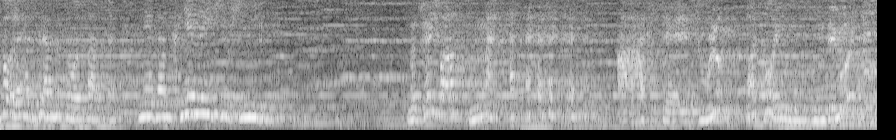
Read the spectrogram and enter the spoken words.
Wolę, jak bramy są otwarte. Nie zamkniemy ich już nigdy. 너 3시 반? 음. 악셀 둘러 바꿔요 무슨 대물?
